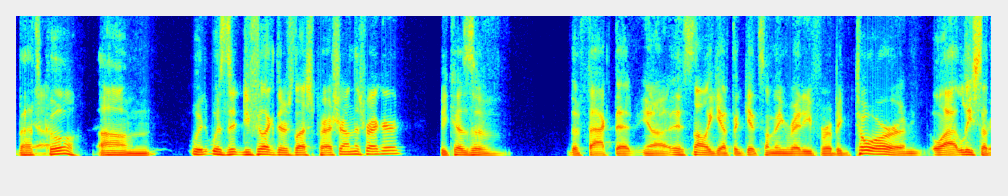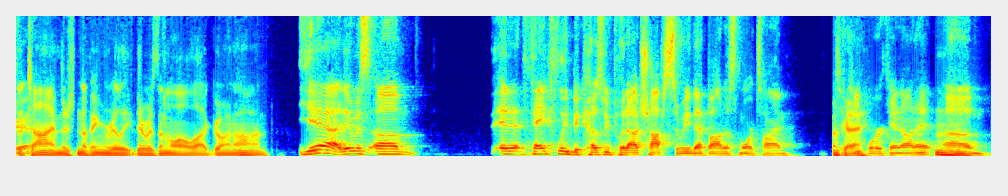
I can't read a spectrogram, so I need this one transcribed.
That's yeah. cool. Um, was it? Do you feel like there's less pressure on this record because of the fact that you know it's not like you have to get something ready for a big tour and well at least at the time there's nothing really there wasn't a lot going on yeah there was um and thankfully because we put out chop suey that bought us more time to okay. keep working on it mm-hmm. um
